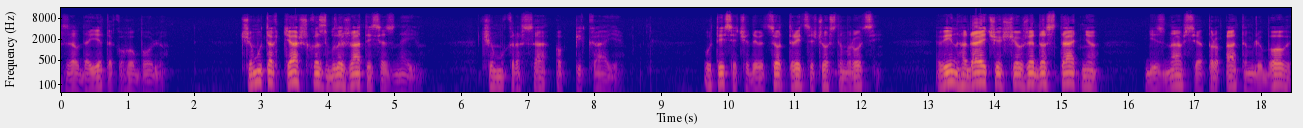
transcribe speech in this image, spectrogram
завдає такого болю? Чому так тяжко зближатися з нею? Чому краса обпікає? У 1936 році він, гадаючи, що вже достатньо дізнався про атом любові,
